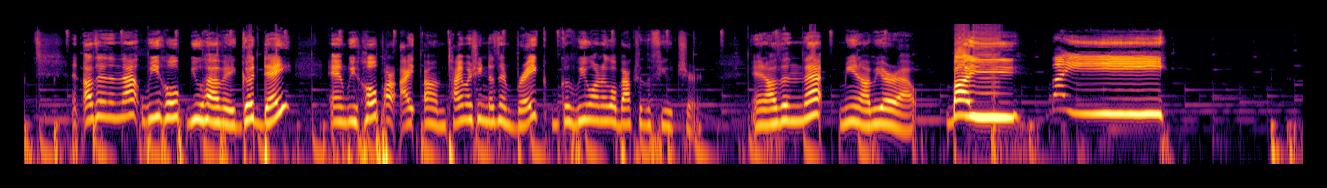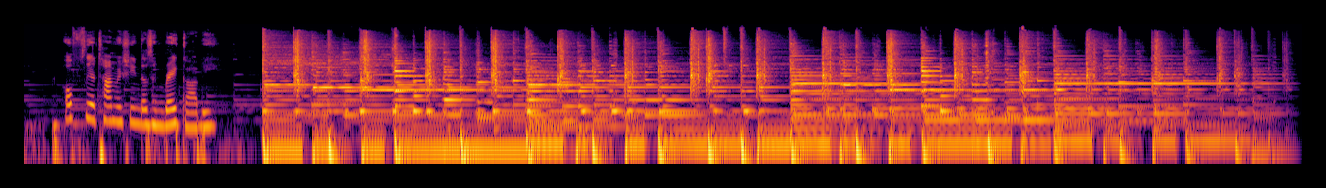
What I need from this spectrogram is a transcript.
And other than that, we hope you have a good day, and we hope our um, time machine doesn't break because we want to go back to the future. And other than that, me and Abby are out. Bye. Bye. Hopefully, our time machine doesn't break, Abby.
